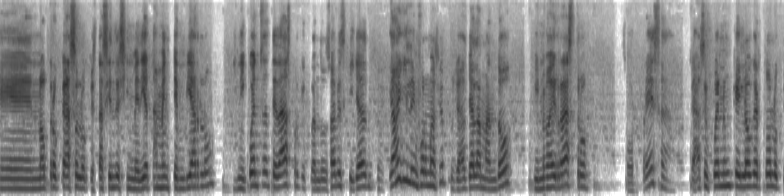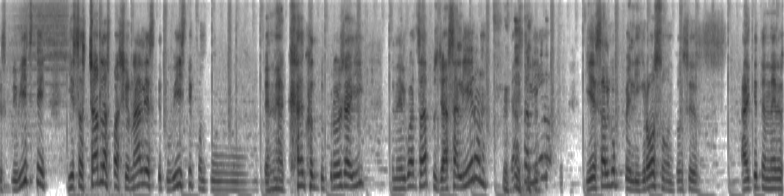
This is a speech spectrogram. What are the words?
En otro caso lo que está haciendo es inmediatamente enviarlo y ni cuenta te das porque cuando sabes que ya hay la información pues ya, ya la mandó y no hay rastro. Sorpresa ya se fue en un keylogger todo lo que escribiste y esas charlas pasionales que tuviste con tu, acá, con tu crush ahí en el WhatsApp, pues ya salieron, ya salieron. y es algo peligroso, entonces hay que tener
